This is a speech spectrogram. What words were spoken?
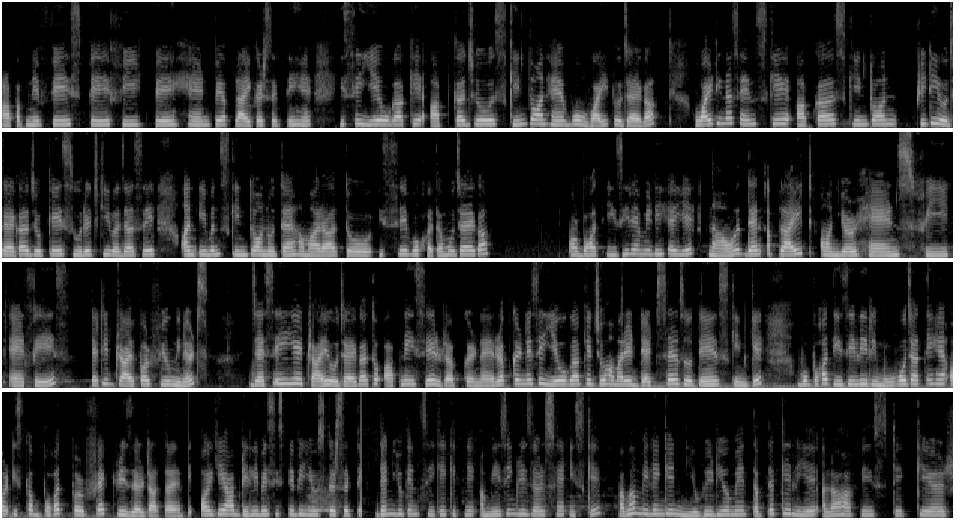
आप अपने फेस पे फीट पे हैंड पे अप्लाई कर सकते हैं। इससे ये होगा कि आपका जो स्किन टोन है वो वाइट हो जाएगा। वाइट इन अ सेंस कि आपका स्किन टोन प्रिटी हो जाएगा, जो कि सूरज की वजह से अनइवन स्किन टोन होता है हमारा तो इससे वो ख़त्म हो जाएगा। और बहुत इजी रेमेडी है ये। Now then apply it on your hands feet and face let it dry for few minutes जैसे ही ये ड्राई हो जाएगा तो आपने इसे रब करना है। रब करने से ये होगा कि जो हमारे डेड सेल्स होते हैं स्किन के, वो बहुत इजीली रिमूव हो जाते हैं और इसका बहुत परफेक्ट रिज़ल्ट आता है। और ये आप डेली बेसिस पे भी यूज़ कर सकते हैं। देन यू कैन सी के कितने अमेजिंग रिजल्ट्स हैं इसके। अब हम मिलेंगे न्यू वीडियो में। तब तक के लिए अल्लाह हाफिज़। Take care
